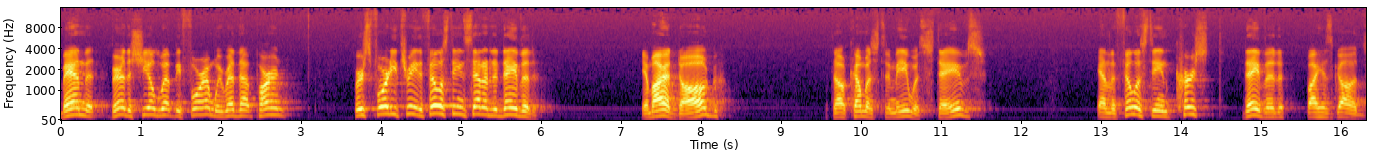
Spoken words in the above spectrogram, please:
Man that bare the shield went before him. We read that part. Verse 43 The Philistine said unto David, Am I a dog? Thou comest to me with staves. And the Philistine cursed David by his gods.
